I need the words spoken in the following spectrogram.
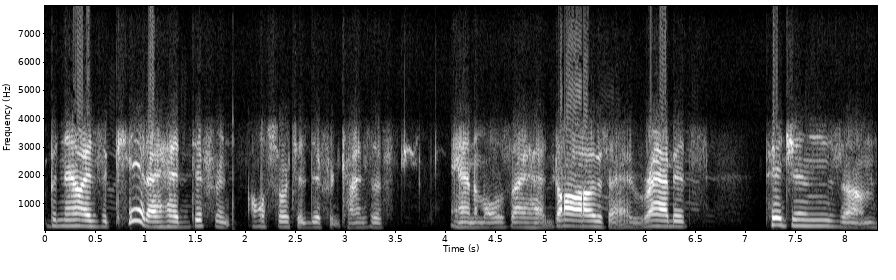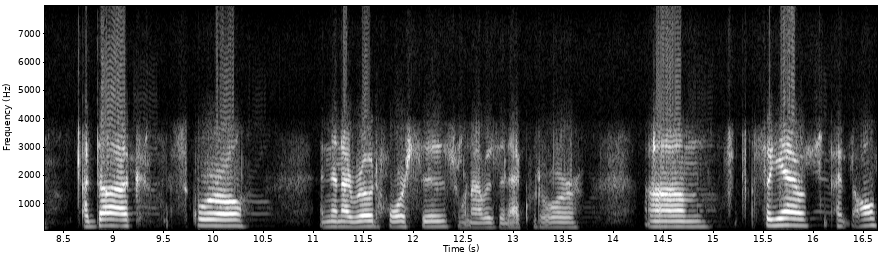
but now as a kid, I had different all sorts of different kinds of animals. I had dogs, I had rabbits, pigeons, um, a duck, a squirrel, and then I rode horses when I was in Ecuador. Um, so yeah, all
